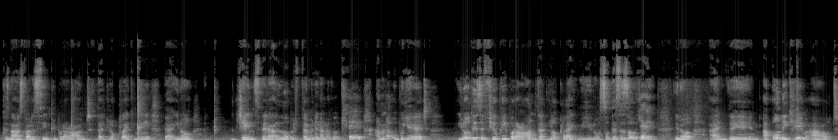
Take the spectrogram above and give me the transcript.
Because now I started seeing people around that look like me, that, you know, gents that are a little bit feminine. I'm like, okay, I'm not weird. You know, there's a few people around that look like me, you know, so this is okay, you know and then I only came out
